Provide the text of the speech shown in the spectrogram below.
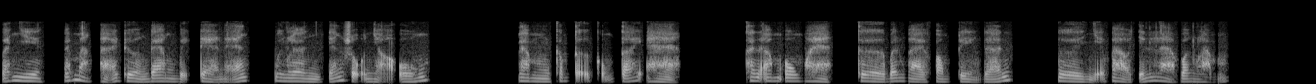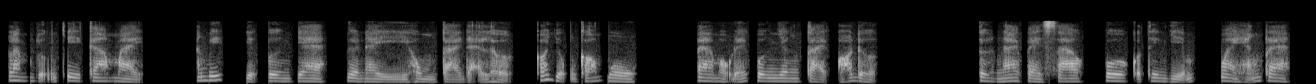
quả nhiên cái mặt hải đường đang bị đè nản, bưng lên chán rượu nhỏ uống. Lâm công tử cũng tới à. Thanh âm ôn hòa từ bên ngoài phòng truyền đến, người nhảy vào chính là Vân Lẩm. Lâm Duẩn Chi cao mày, hắn biết Dược vương gia, người này hùng tài đại lược, có dụng có mù, ba một đế quân nhân tài có được. Từ nay về sau, vua của thiên diễm, ngoài hắn ra,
